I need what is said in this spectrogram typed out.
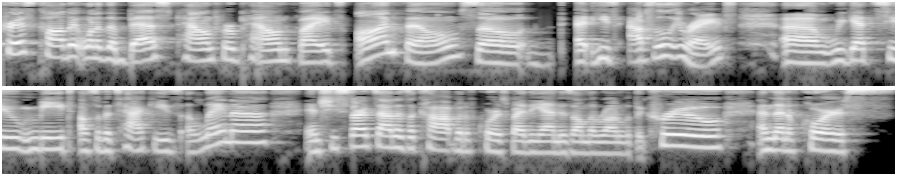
Chris called it one of the best pound for pound fights on film. So uh, he's absolutely right. Um, we get to meet Elsa Pataky's Elena, and she starts out as a cop, but of course by the end is on the run with the crew. And then of course,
